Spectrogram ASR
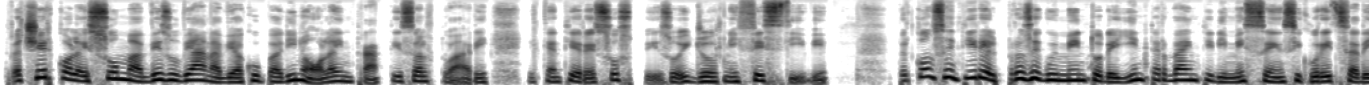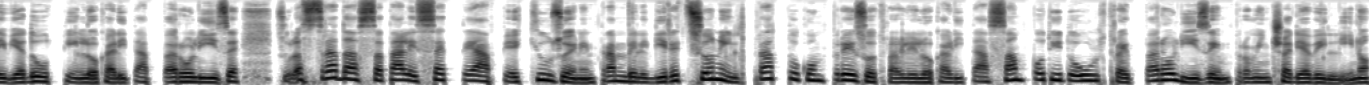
tra Circola e Somma Vesuviana via Cupa di Nola in tratti saltuari. Il cantiere è sospeso i giorni festivi. Per consentire il proseguimento degli interventi di messa in sicurezza dei viadotti in località Parolise, sulla strada statale 7 Appia è chiuso in entrambe le direzioni il tratto compreso tra le località San Potito Ultra e Parolise in provincia di Avellino.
